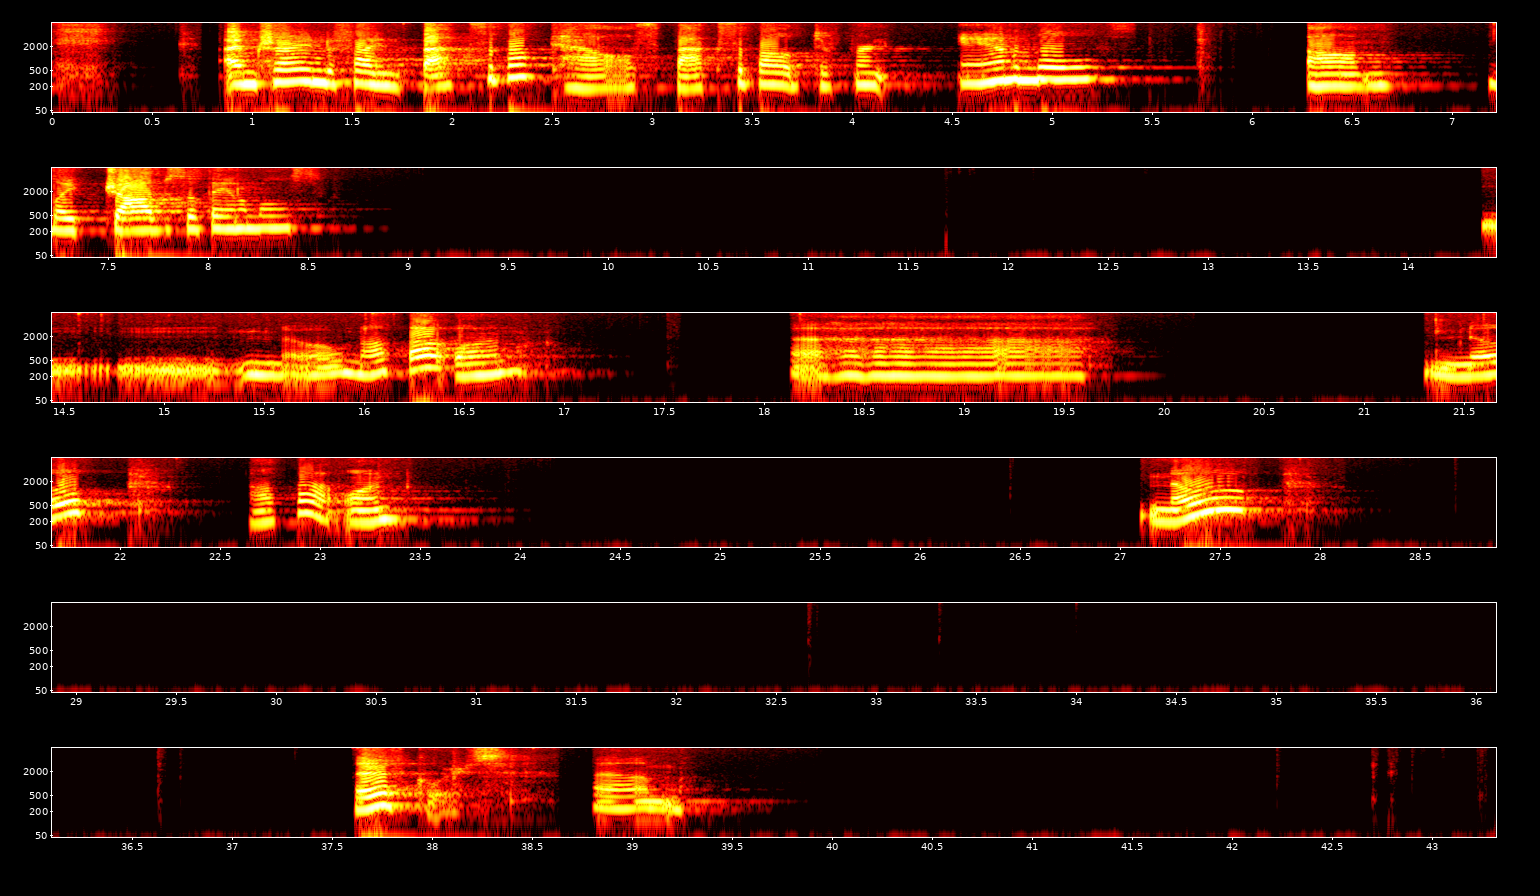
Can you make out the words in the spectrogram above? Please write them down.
I'm trying to find facts about cows, facts about different animals, um, like jobs with animals. No, not that one. Uh, nope, not that one. Nope. Of course. Um,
